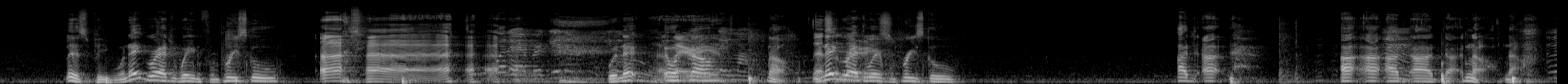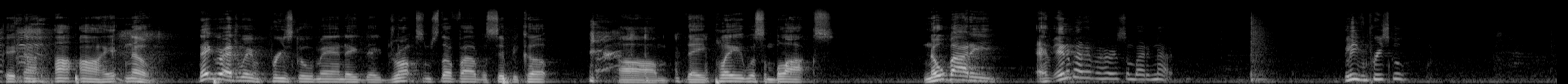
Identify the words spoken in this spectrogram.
listen, people, when they graduating from preschool, Whatever. Get him. when they Hilarious. no, no, when That's they graduate hilarious. from preschool, I, I, I, I, I, I, no, no, it, uh, uh, uh, it, no. They graduate from preschool, man. They they drunk some stuff out of a sippy cup. Um, they played with some blocks. Nobody, have anybody ever heard somebody not leaving preschool?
